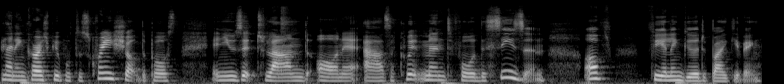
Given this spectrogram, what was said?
And encourage people to screenshot the post and use it to land on it as a commitment for the season of feeling good by giving.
